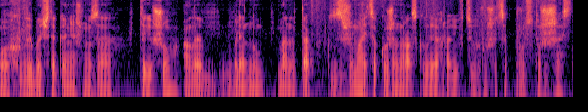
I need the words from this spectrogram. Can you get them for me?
Ох, вибачте, звісно, за тишу, але, блін, ну, в мене так зжимається кожен раз, коли я граю в цю гру, що це просто жесть.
